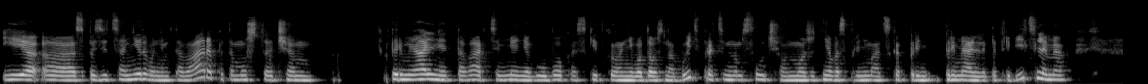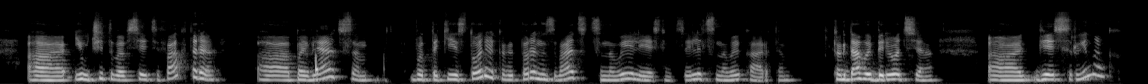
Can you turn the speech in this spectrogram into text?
и а, с позиционированием товара, потому что чем премиальнее товар, тем менее глубокая скидка на него должна быть. В противном случае он может не восприниматься как премиальный потребителями. И учитывая все эти факторы, появляются вот такие истории, которые называются ценовые лестницы или ценовые карты. Когда вы берете э, весь рынок,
